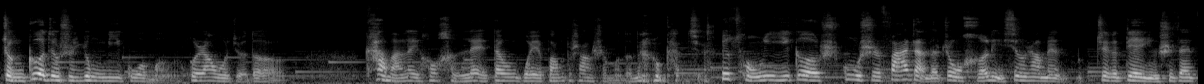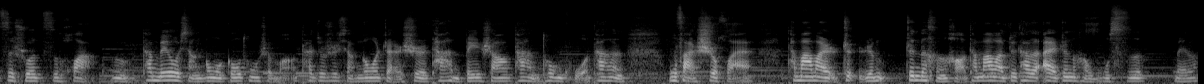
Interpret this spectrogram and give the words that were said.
整个就是用力过猛，会让我觉得看完了以后很累，但我也帮不上什么的那种感觉。就从一个故事发展的这种合理性上面，这个电影是在自说自话。嗯，他没有想跟我沟通什么，他就是想跟我展示他很悲伤，他很痛苦，他很无法释怀。他妈妈真人真的很好，他妈妈对他的爱真的很无私，没了，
